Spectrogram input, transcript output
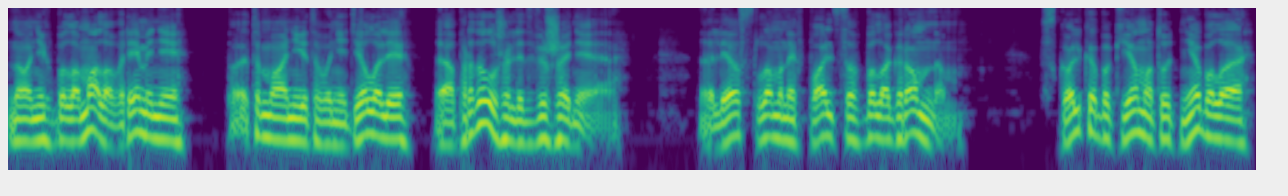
Но у них было мало времени, поэтому они этого не делали, а продолжили движение. Лес сломанных пальцев был огромным. Сколько бы Кьёма тут не было,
